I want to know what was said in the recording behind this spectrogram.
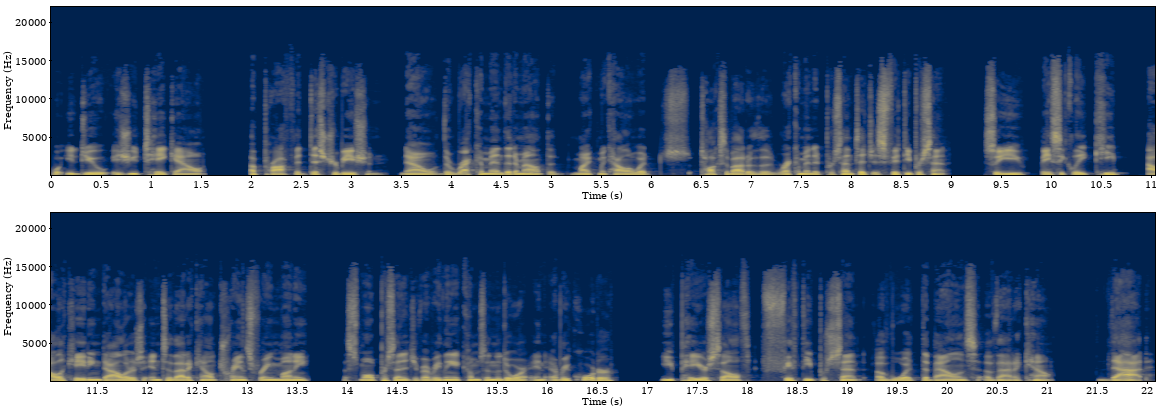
what you do is you take out a profit distribution. Now, the recommended amount that Mike Michalowicz talks about, or the recommended percentage, is 50%. So you basically keep allocating dollars into that account, transferring money, a small percentage of everything that comes in the door, and every quarter you pay yourself 50% of what the balance of that account. That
